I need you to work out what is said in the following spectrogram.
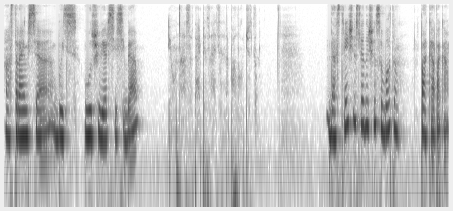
а стараемся быть лучшей версией себя, и у нас это обязательно получится. До встречи в следующую субботу. Пока-пока.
